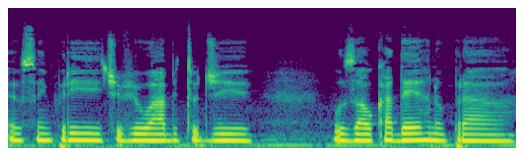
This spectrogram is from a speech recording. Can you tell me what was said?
Eu sempre tive o hábito de usar o caderno para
